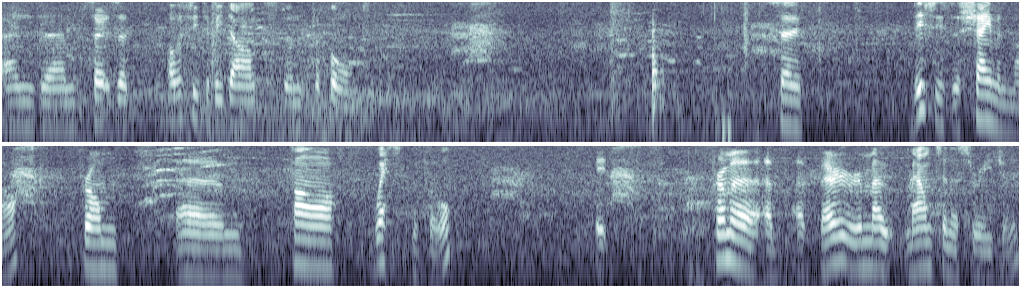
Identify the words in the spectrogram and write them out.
and um, so it's a, obviously to be danced and performed so this is a shaman mask from um, far west Nepal it's from a, a, a very remote mountainous region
